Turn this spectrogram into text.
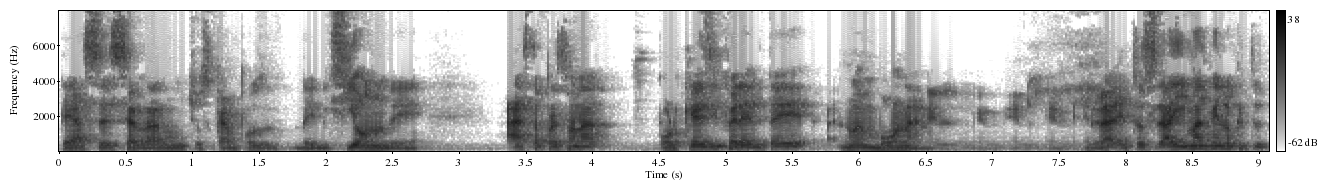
te hace cerrar muchos campos de visión de, a esta persona, porque es diferente, no embona en el, en- el. Entonces, ahí más bien lo que tú,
